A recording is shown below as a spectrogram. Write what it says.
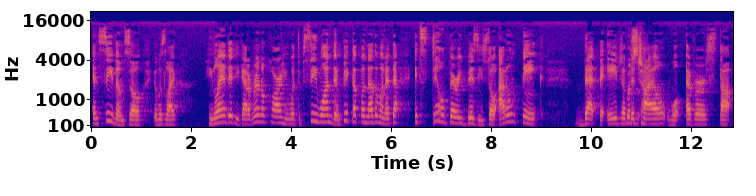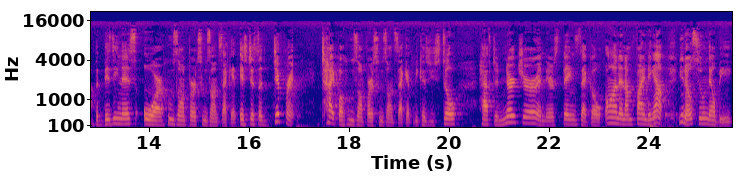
and see them. So it was like he landed, he got a rental car, he went to see one, then picked up another one. At that, it's still very busy. So I don't think that the age of But the child will ever stop the busyness or who's on first, who's on second. It's just a different type of who's on first, who's on second because you still have to nurture and there's things that go on and I'm finding out, you know, soon they'll be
